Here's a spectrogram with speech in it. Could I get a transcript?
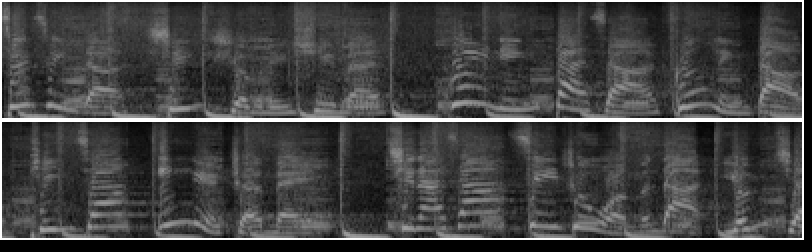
尊敬的新手们、女婿们，欢迎您大驾光临到添加音乐传媒，请大家记住我们的永久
